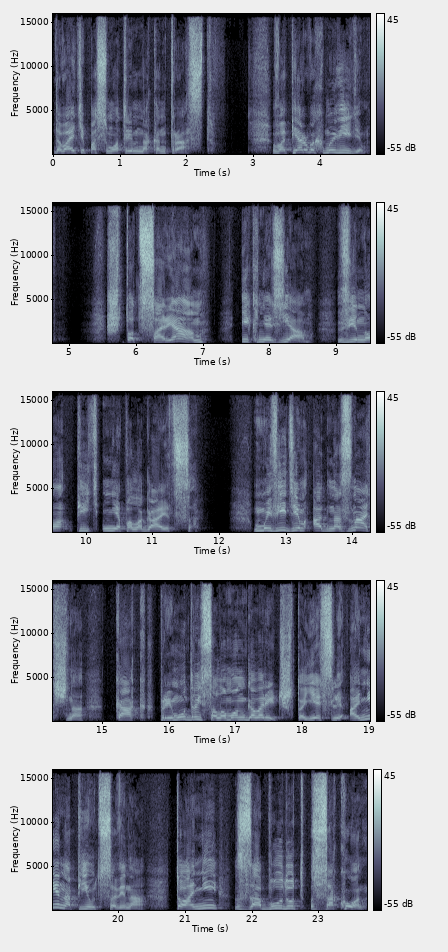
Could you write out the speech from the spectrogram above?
давайте посмотрим на контраст. Во-первых, мы видим, что царям и князьям вино пить не полагается – мы видим однозначно, как премудрый Соломон говорит, что если они напьются вина, то они забудут закон.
